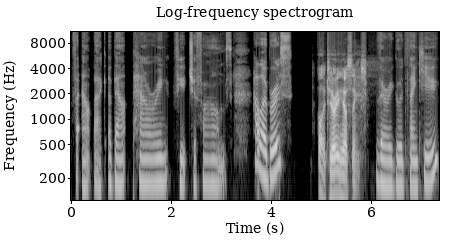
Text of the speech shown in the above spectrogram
for Outback about powering future farms. Hello, Bruce. Hello, Terry. How's things? Very good, thank you.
